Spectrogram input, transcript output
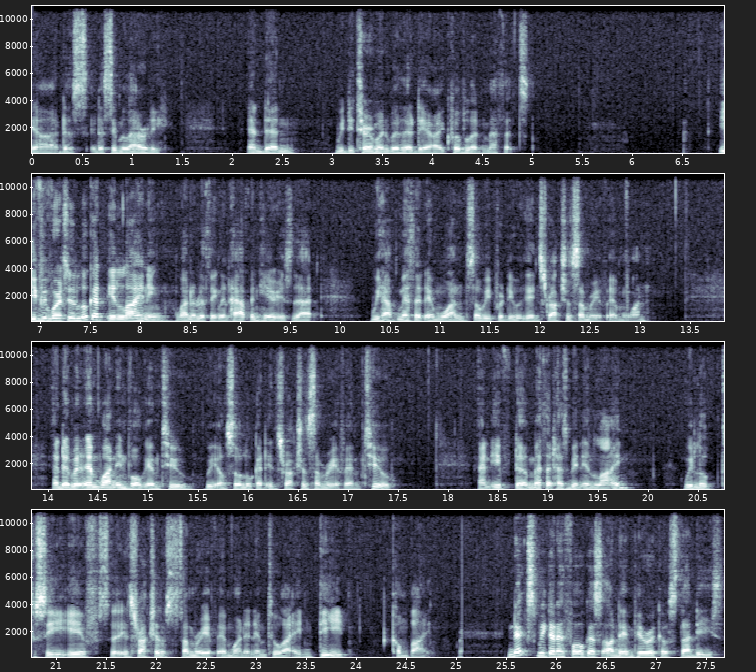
uh, the, the similarity. And then we determine whether they are equivalent methods. If we were to look at inlining, one of the things that happened here is that we have method M1, so we produce the instruction summary of M1. And then when M1 invoke M2, we also look at instruction summary of M2. And if the method has been inline, we look to see if the instruction summary of M1 and M2 are indeed combined. Next, we're going to focus on the empirical studies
